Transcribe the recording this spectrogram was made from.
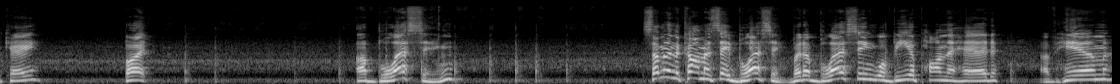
Okay, but a blessing, someone in the comments say blessing, but a blessing will be upon the head of him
